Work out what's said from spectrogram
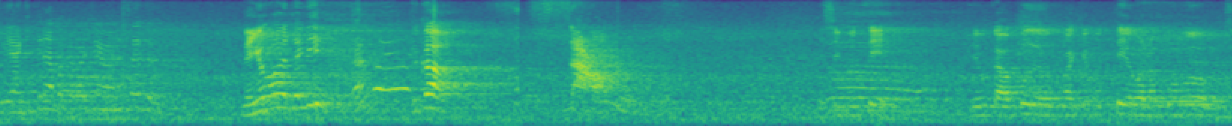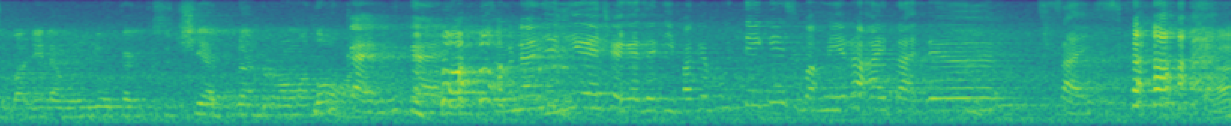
Yang kita nak pakai baju yang mana satu? Tengok lah tadi. Tukar. Sound. Isi putih. Dia bukan apa pakai putih walaupun apa sebab dia nak menunjukkan kesucian bulan Ramadan. Bukan, bukan. Sebenarnya dia yang cakap Zati pakai putih ke sebab merah I tak ada saiz. Ha?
